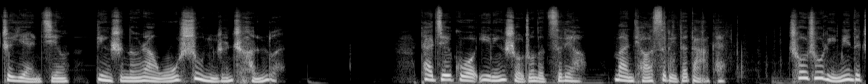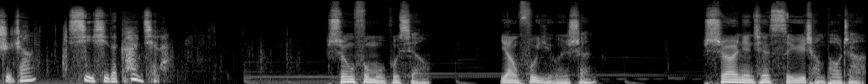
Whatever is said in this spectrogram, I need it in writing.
这眼睛定是能让无数女人沉沦。他接过依林手中的资料，慢条斯理的打开，抽出里面的纸张，细细的看起来。生父母不详，养父宇文山，十二年前死于一场爆炸，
